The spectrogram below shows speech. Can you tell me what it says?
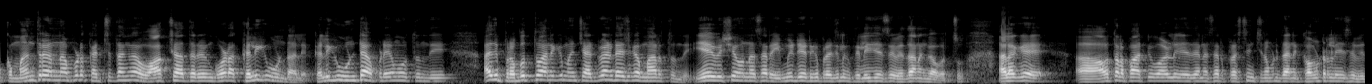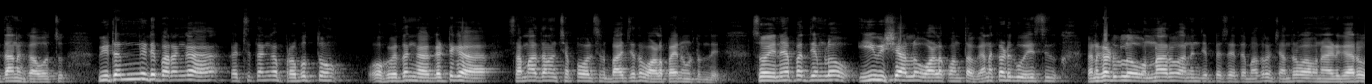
ఒక మంత్రి అన్నప్పుడు ఖచ్చితంగా వాక్చాతుర్యం కూడా కలిగి ఉండాలి. కలిగి ఉంటే అప్పుడు ఏమవుతుంది? అది ప్రభుత్వానికి మంచి అడ్వాంటేజ్గా మారుతుంది. ఏ విషయం ఉన్నా సరే ఇమీడియట్గా ప్రజలకు తెలియజేసే విధానం కావచ్చు. అలాగే అవతల పార్టీ వాళ్ళు ఏదైనా సరే ప్రశ్నించినప్పుడు దాన్ని కౌంటర్లు చేసే విధానం కావచ్చు. వీటన్నిటి పరంగా ఖచ్చితంగా ప్రభుత్వం ఒక విధంగా గట్టిగా సమాధానం చెప్పవలసిన బాధ్యత వాళ్ళపైన ఉంటుంది. సో ఈ నేపథ్యంలో ఈ విషయాల్లో వాళ్ళ కొంత వెనకడుగు వేసి వెనకడుగులో ఉన్నారు అని చెప్పేసి అయితే మాత్రం చంద్రబాబు నాయుడు గారు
